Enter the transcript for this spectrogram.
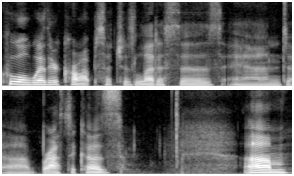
cool weather crops such as lettuces and uh, brassicas. Um,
